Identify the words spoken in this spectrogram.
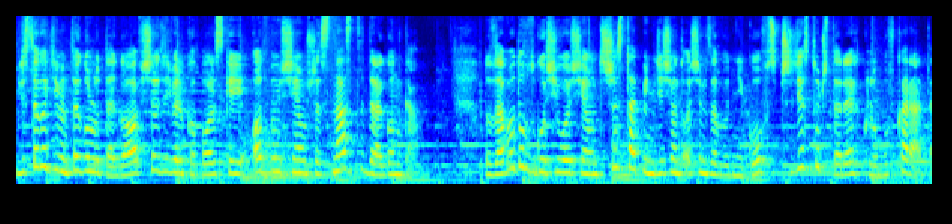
29 lutego w Środzie Wielkopolskiej odbył się 16 Dragon Cup. Do zawodów zgłosiło się 358 zawodników z 34 klubów karate.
